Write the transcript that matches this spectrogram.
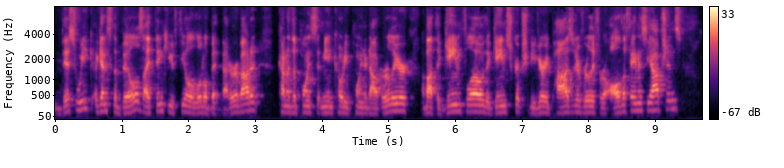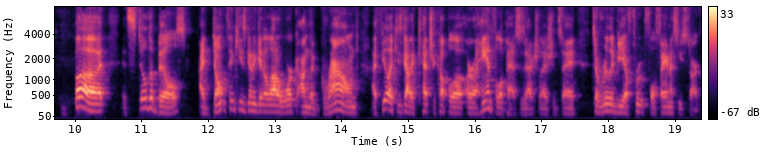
this week against the Bills, I think you feel a little bit better about it. Kind of the points that me and Cody pointed out earlier about the game flow. The game script should be very positive, really, for all the fantasy options. But it's still the Bills. I don't think he's going to get a lot of work on the ground. I feel like he's got to catch a couple of, or a handful of passes, actually, I should say, to really be a fruitful fantasy start.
